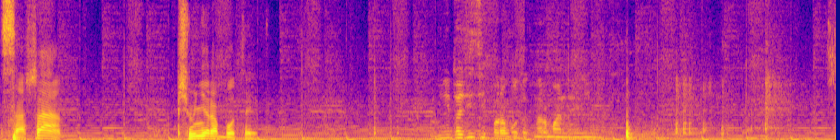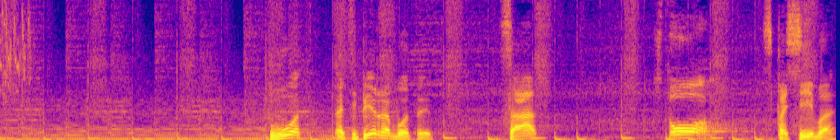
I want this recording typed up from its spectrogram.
Саша, почему не работает? Не дадите поработать нормально или нет? Вот, а теперь работает. Саш, Что? спасибо.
